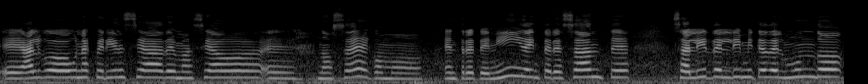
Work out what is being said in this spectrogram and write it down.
eh, algo, una experiencia demasiado, eh, no sé, como entretenida, interesante, salir del límite del mundo.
